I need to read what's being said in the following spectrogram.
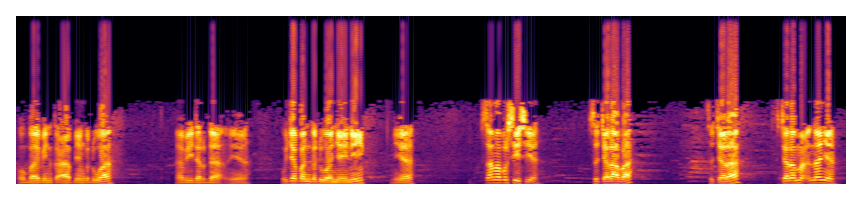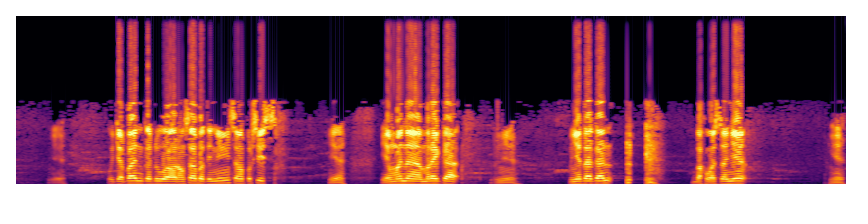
Ubay bin Ka'ab. Yang kedua Abi Darda ya. Ucapan keduanya ini ya sama persis ya. Secara apa? Secara secara maknanya. Ya. Ucapan kedua orang sahabat ini sama persis. Ya. Yang mana mereka ya, menyatakan bahwasanya ya,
